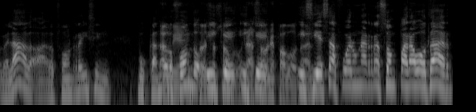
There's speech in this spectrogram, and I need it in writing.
¿verdad? A, los- a los fundraising buscando También, los fondos. Y que, y, que- razones para votar. y si esa fuera una razón para votar,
